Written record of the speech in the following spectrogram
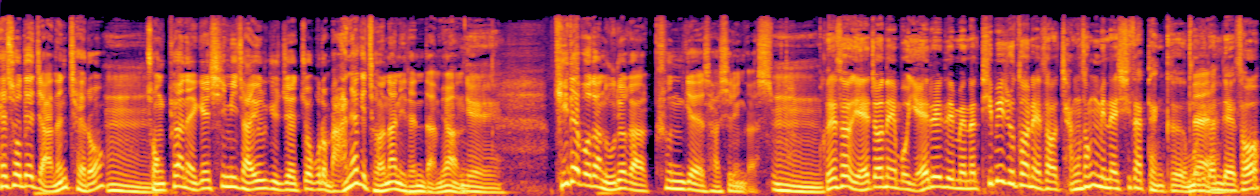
해소되지 않은 채로 음. 종편에게 심의 자율 규제 쪽으로 만약에 전환이 된다면 예. 기대보다는 우려가 큰 게 사실인 것 같습니다. 음, 그래서 예전에 뭐 예를 들면은 TV조선에서 장성민의 시사탱크 뭐 네. 이런 데서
